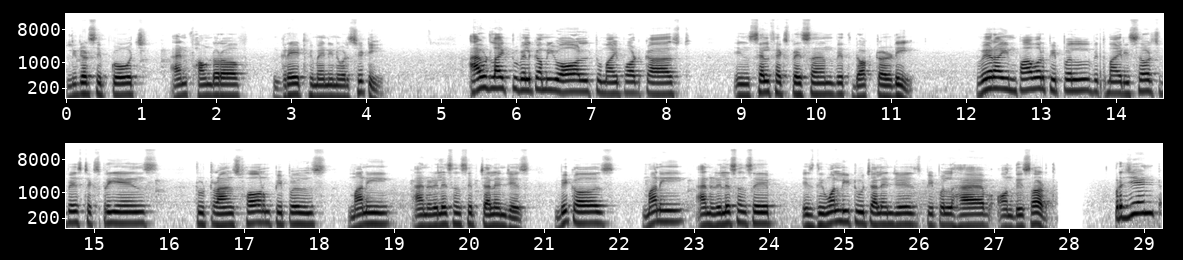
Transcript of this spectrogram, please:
leadership coach, and founder of Great Human University. I would like to welcome you all to my podcast in Self Expression with Dr. D, where I empower people with my research based experience to transform people's money and relationship challenges because money and relationship is the only two challenges people have on this earth. Present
